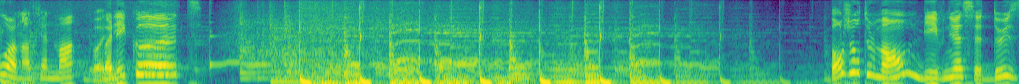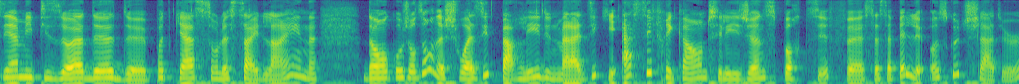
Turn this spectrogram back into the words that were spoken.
ou en entraînement, bonne, écoute. Bonjour tout le monde, bienvenue à ce deuxième épisode de podcast sur le sideline. Donc aujourd'hui, on a choisi de parler d'une maladie qui est assez fréquente chez les jeunes sportifs. Euh, ça s'appelle le Osgood-Schlatter.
